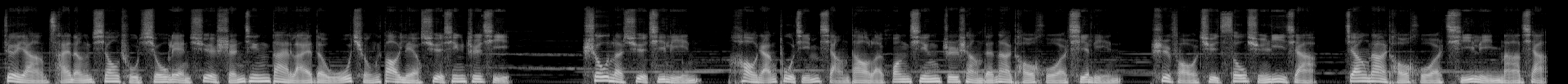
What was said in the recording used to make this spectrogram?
这样才能消除修炼血神经带来的无穷爆裂血腥之气。收了血麒麟，浩然不仅想到了荒星之上的那头火麒麟，是否去搜寻一下，将那头火麒麟拿下？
